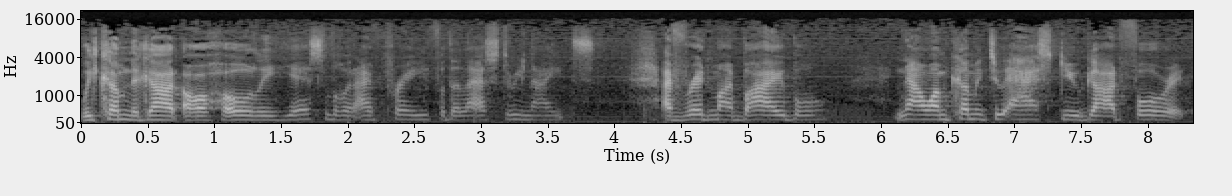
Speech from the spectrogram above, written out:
we come to God all holy. Yes, Lord, I've prayed for the last three nights. I've read my Bible. Now I'm coming to ask you, God, for it.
